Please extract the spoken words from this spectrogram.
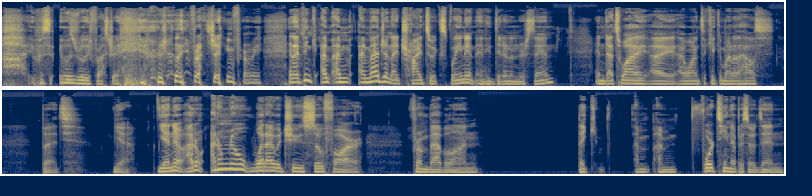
it was it was really frustrating. It was really frustrating for me. And i think I'm, I'm i imagine i tried to explain it and he didn't understand. And that's why i i wanted to kick him out of the house. But yeah. Yeah no i don't i don't know what i would choose so far from babylon like i'm i'm 14 episodes in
